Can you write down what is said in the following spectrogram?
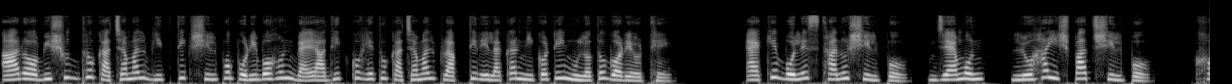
আর অবিশুদ্ধ কাঁচামাল ভিত্তিক শিল্প পরিবহন ব্যয় আধিক্য হেতু কাঁচামাল প্রাপ্তির এলাকার নিকটেই মূলত গড়ে ওঠে। একে বলে স্থানু শিল্প, যেমন, লোহা ইস্পাত শিল্প। খ,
